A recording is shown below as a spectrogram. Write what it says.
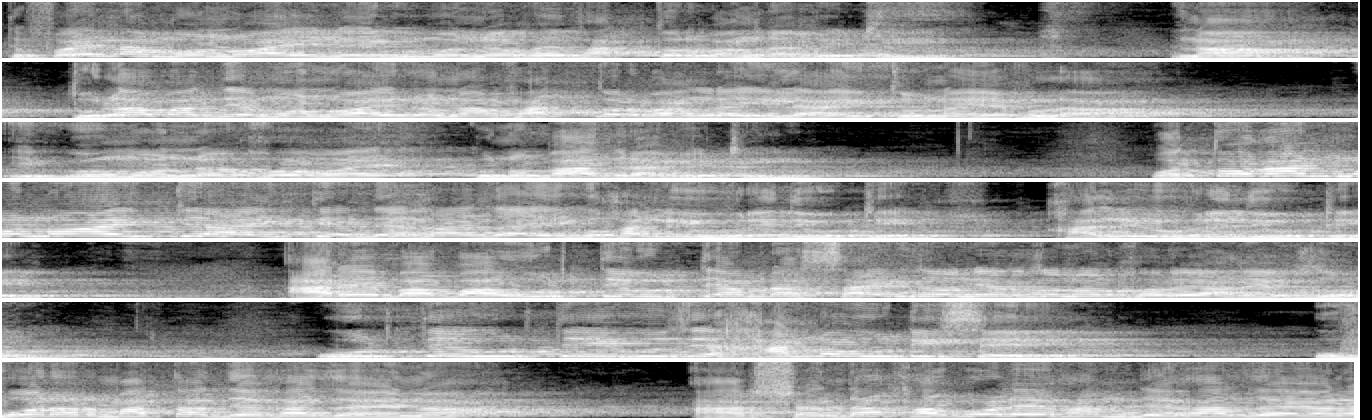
তো ফেলা মনো আইলে এগু মনে হয় ফাত্তর বাংলা বেটি। না, তুলা বাদে মনো আইলো না, ফাত্তর বাংলা ইলা আইতো না একলা। এগু মনে হয় কোনো বাগরা বেটি। কতখান মনে আইতে আইতে দেখা যায় এগু খালি উভরে দি উঠে, খালি উভরে দি উঠে। আরে বাবা, উঠতে উঠতে আমরা চারজন, একজনের ঘরে আর একজন। উঠতে উঠতে এগু যে খানো উঠিছে, উপর আর মাথা দেখা যায় না। আর সাদা খাবড়ে এখান দেখা যায় আর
